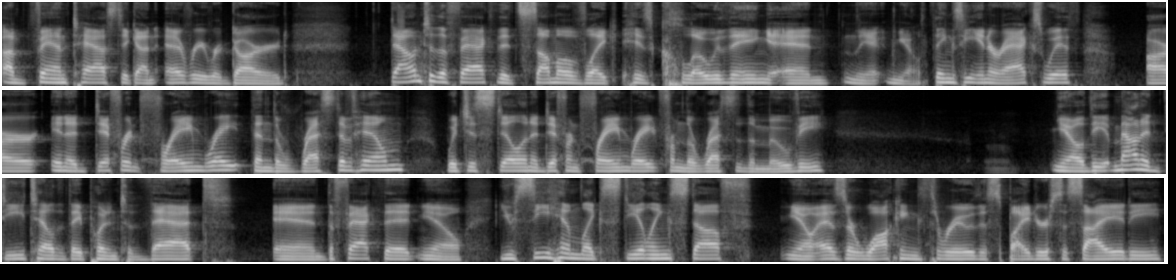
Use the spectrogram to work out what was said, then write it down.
um, fantastic on every regard. down to the fact that some of like his clothing and you know things he interacts with are in a different frame rate than the rest of him, which is still in a different frame rate from the rest of the movie. You know, the amount of detail that they put into that and the fact that, you know, you see him like stealing stuff, you know, as they're walking through the Spider Society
